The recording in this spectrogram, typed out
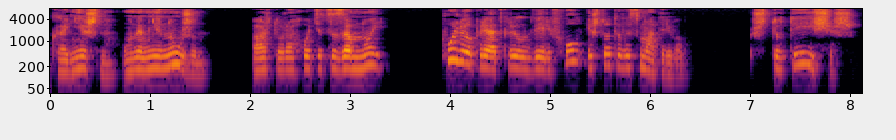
«Конечно, он им не нужен. Артур охотится за мной». Хулио приоткрыл дверь в холл и что-то высматривал. «Что ты ищешь?»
